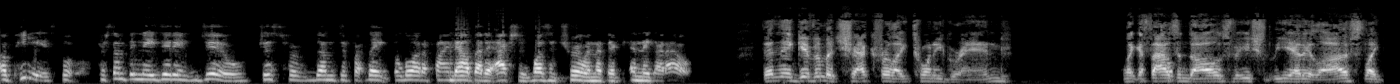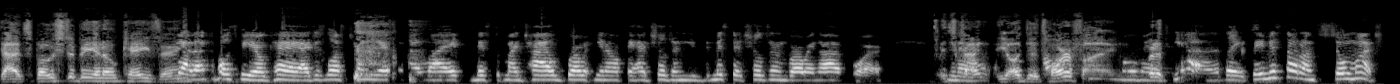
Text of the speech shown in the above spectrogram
a piece, but for something they didn't do, just for them to, like, the law to find out that it actually wasn't true and that they, and they got out. Then they give him a check for like twenty grand, like a thousand dollars for each year they lost. Like that's supposed to be an okay thing. Yeah, that's supposed to be okay. I just lost twenty years of my life, missed my child growing. You know, if they had children, you missed their children growing up, or it's you know, kind. Of, it's horrifying. But it's, yeah, like they missed out on so much,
